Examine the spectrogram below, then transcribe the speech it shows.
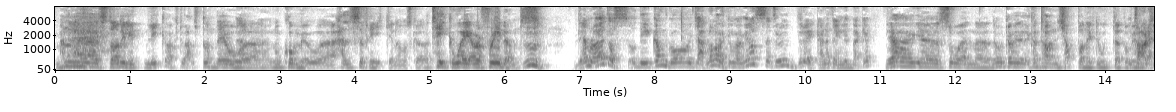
Men uh, stadig litt, like aktuelt. da. Det er jo, eh, nå kommer jo uh, helsefrikene og skal take away our freedoms. Mm. Damn right, ass. Og de kan gå jævla langt noen ganger. ass. Jeg tror røykerne trenger litt backup. Ja, jeg eh, så en eh, Nå kan vi kan ta en kjapp anekdote. på Vi tar det,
